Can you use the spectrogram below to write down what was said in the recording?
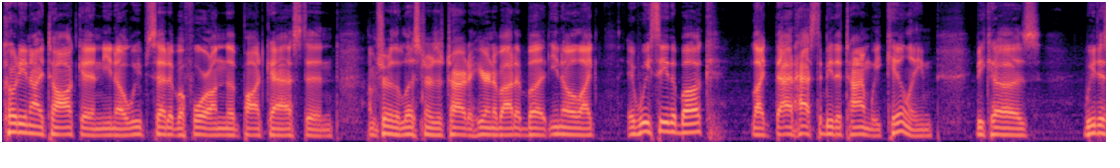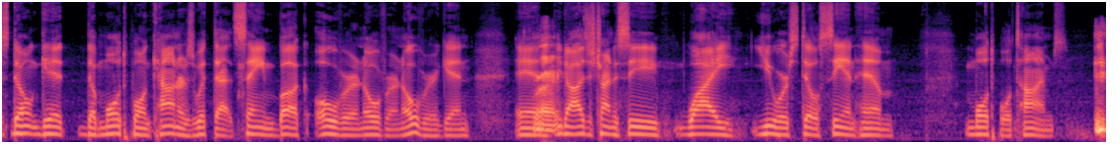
Cody and I talk, and you know we've said it before on the podcast, and I'm sure the listeners are tired of hearing about it. But you know, like if we see the buck, like that has to be the time we kill him, because we just don't get the multiple encounters with that same buck over and over and over again. And Right. you know, I was just trying to see why you were still seeing him multiple times.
